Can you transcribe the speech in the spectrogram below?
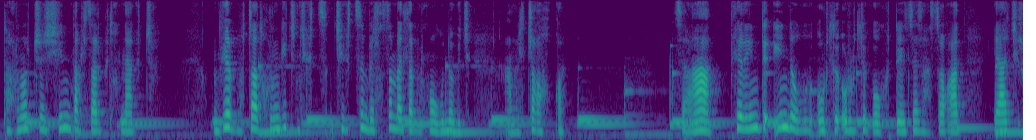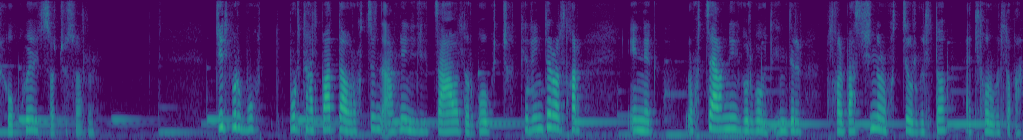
торнууч нь шин дарсаар бэлхнаа гэж. Үнэхээр буцаад хөрөнгөний чинь чигдсэн бэлгсэн байлаар бурхан өгнө гэж амлаж байгаа байхгүй. За тэгэхээр энд энд өргөлөг өгөхдөө эцэс асуугаад яаж хэрэг өгөх вэ гэж сууж болно. Жил бүр бүгд бүр талбайдаа ургацын арганы нэгийг заавал өргөө гэж. Тэгэхээр энэ дэр болохоор энэ нэг ургацын арганы өргөө гэдэг энэ дэр болохоор бас шинэ ургацын өргөлтөө адилхан өргөл байгаа.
